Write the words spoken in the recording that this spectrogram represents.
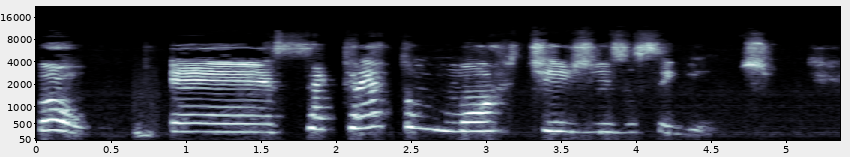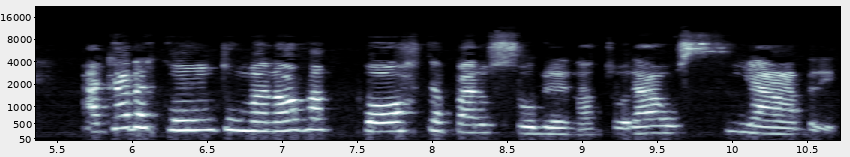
Bom, é, Secreto Mortes diz o seguinte: a cada conto, uma nova porta para o sobrenatural se abre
